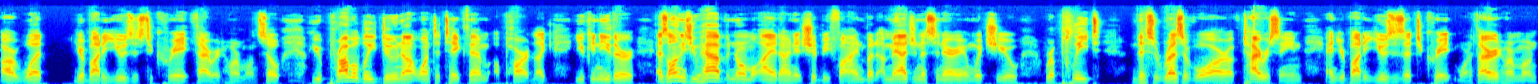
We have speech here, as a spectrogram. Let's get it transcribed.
are what your body uses to create thyroid hormone. So you probably do not want to take them apart. Like you can either, as long as you have normal iodine, it should be fine. But imagine a scenario in which you replete this reservoir of tyrosine and your body uses it to create more thyroid hormone,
